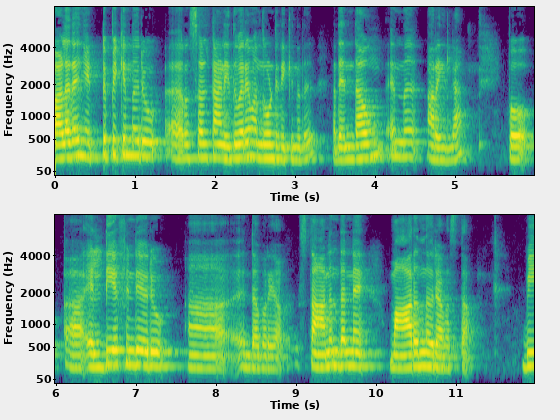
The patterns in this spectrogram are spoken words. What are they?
വളരെ ഞെട്ടിപ്പിക്കുന്ന ഒരു റിസൾട്ടാണ് ഇതുവരെ വന്നുകൊണ്ടിരിക്കുന്നത്. അതെന്താവും എന്ന് അറിയില്ല. ഇപ്പോൾ എൽ ഡി എഫിന്റെ ഒരു എന്താ പറയുക സ്ഥാനം തന്നെ മാറുന്ന ഒരവസ്ഥ. ബി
